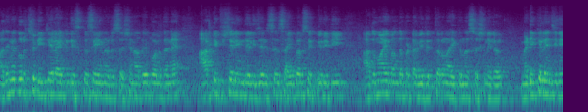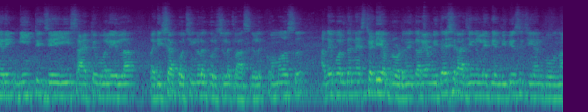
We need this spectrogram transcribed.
അതിനെക്കുറിച്ച് ഡീറ്റെയിൽ ആയിട്ട് ഡിസ്കസ് ചെയ്യുന്ന ഒരു സെഷൻ അതേപോലെ തന്നെ ആർട്ടിഫിഷ്യൽ ഇന്റലിജൻസ് സൈബർ സെക്യൂരിറ്റി അതുമായി ബന്ധപ്പെട്ട വിദഗ്ധർ നയിക്കുന്ന സെഷനുകൾ medical engineering NEET J E SAT പോലെയുള്ള പരീക്ഷാ കോച്ചിങ്ങുകളെ കുറിച്ചുള്ള ക്ലാസ്സുകൾ കൊമേഴ്സ് അതേപോലെ തന്നെ സ്റ്റഡി അബ്രോഡ് നിങ്ങൾക്കറിയാം വിദേശ രാജ്യങ്ങളിലേക്ക് എം ബി ബി എസ് ചെയ്യാൻ പോകുന്ന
